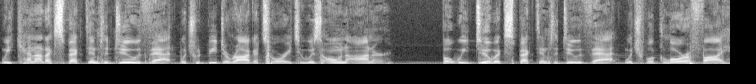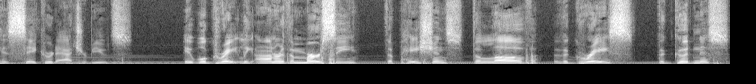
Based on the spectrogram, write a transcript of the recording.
We cannot expect him to do that which would be derogatory to his own honor but we do expect him to do that which will glorify his sacred attributes. It will greatly honor the mercy, the patience, the love, the grace, the goodness,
